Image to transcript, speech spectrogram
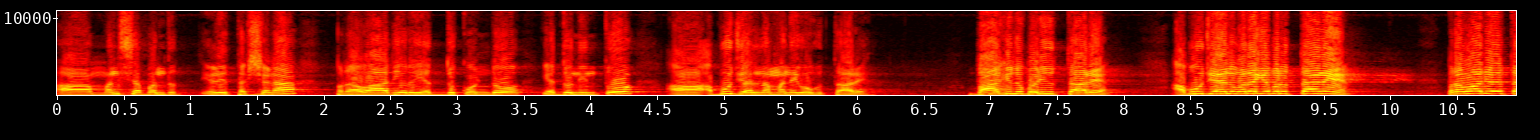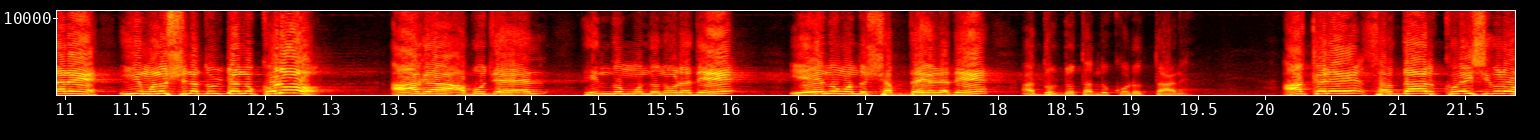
ಆ ಮನುಷ್ಯ ಬಂದು ಹೇಳಿದ ತಕ್ಷಣ ಪ್ರವಾದಿಯರು ಎದ್ದುಕೊಂಡು, ಎದ್ದು ನಿಂತು ಆ ಅಬುಜಹಲ್ನ ಮನೆಗೆ ಹೋಗುತ್ತಾರೆ. ಬಾಗಿಲು ಬಡಿಯುತ್ತಾರೆ. ಅಬುಜಹಲ್ ಹೊರಗೆ ಬರುತ್ತಾನೆ. ಪ್ರವಾದಿ ಹೇಳ್ತಾರೆ, ಈ ಮನುಷ್ಯನ ದುಡ್ಡನ್ನು ಕೊಡು. ಆಗ ಅಬುಜಹಲ್ ಹಿಂದು ಮುಂದೆ ನೋಡದೆ ಏನೂ ಒಂದು ಶಬ್ದ ಹೇಳದೆ ಆ ದುಡ್ಡು ತಂದು ಕೊಡುತ್ತಾನೆ. ಆ ಕಡೆ ಸರ್ದಾರ್ ಕುರೈಶಿಗಳು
